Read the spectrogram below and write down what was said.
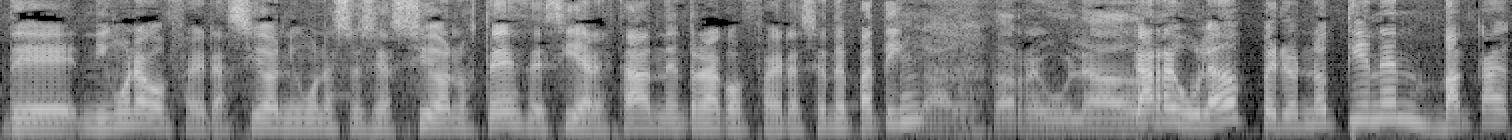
de ninguna confederación, ninguna asociación. Ustedes decían, estaban dentro de la confederación de patín. Claro, está regulado. Está regulado, pero no tienen banca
